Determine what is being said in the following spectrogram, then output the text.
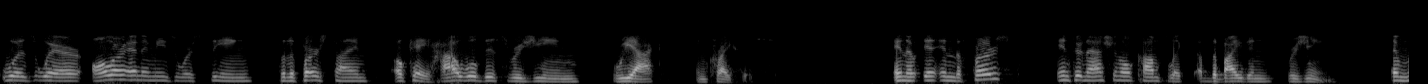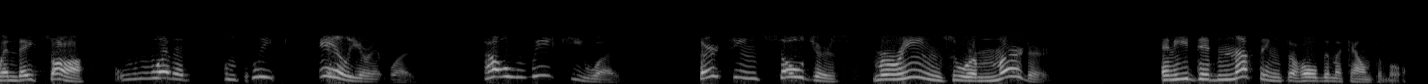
was where all our enemies were seeing for the first time, okay, how will this regime react in crisis? In, a, in the first international conflict of the Biden regime. And when they saw what a complete failure it was, how weak he was, 13 soldiers, Marines who were murdered, and he did nothing to hold them accountable.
